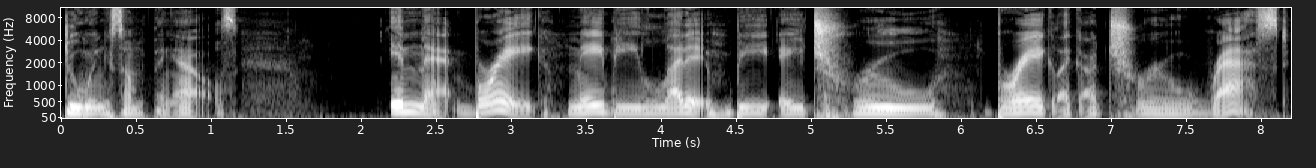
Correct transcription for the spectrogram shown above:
doing something else. In that break, maybe let it be a true break, like a true rest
